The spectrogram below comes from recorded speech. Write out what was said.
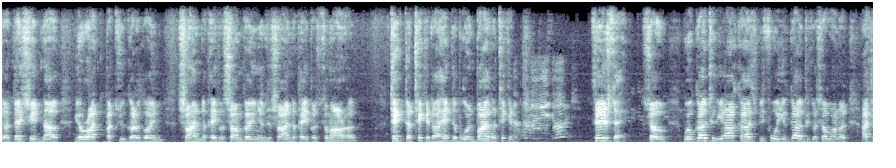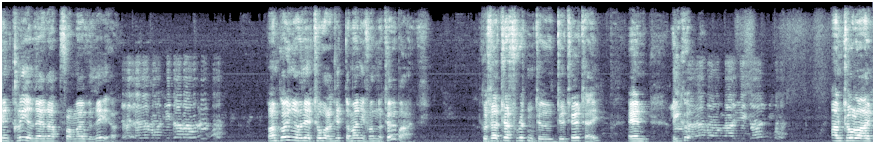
they, they said no, you're right, but you've got to go and sign the papers. So I'm going in to sign the papers tomorrow. Take the ticket. I had to go and buy the ticket And when are you going? Thursday. So we'll go to the archives before you go because I want to. I can clear that up from over there. I'm going over there till I get the money from the turbines because I've just written to Duterte and he could until I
